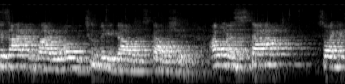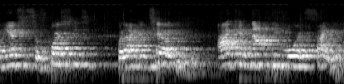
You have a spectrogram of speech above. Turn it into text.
Because I've provided over two million dollars in scholarship. I want to stop so I can answer some questions, but I can tell you, I cannot be more excited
